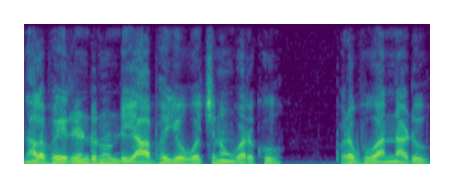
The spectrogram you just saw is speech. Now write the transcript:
నలభై రెండు నుండి యాభయో వచనం వరకు ప్రభు అన్నాడు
